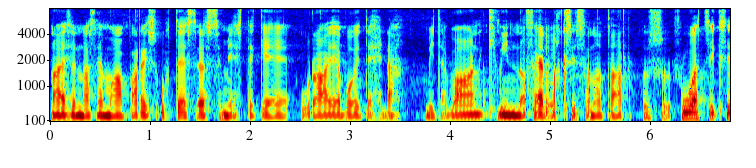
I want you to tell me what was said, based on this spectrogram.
naisen asemaa parisuhteessa, jossa mies tekee uraa ja voi tehdä mitä vaan. Kvinnofellaksi sanotaan ruotsiksi,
